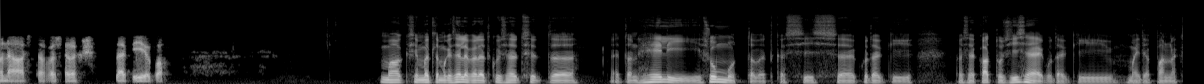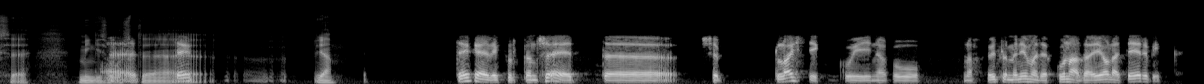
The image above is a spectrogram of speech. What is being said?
mõne aastaga see oleks läbi juba. ma hakkasin mõtlema ka selle peale, et kui sa ütlesid, äh, et on heli summutav, et kas siis äh, kuidagi ka see katus ise kuidagi, ma ei tea, pannakse mingisugust te... jah? tegelikult on see, et see plastik, kui nagu noh, ütleme niimoodi, et kuna ta ei ole tervik,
